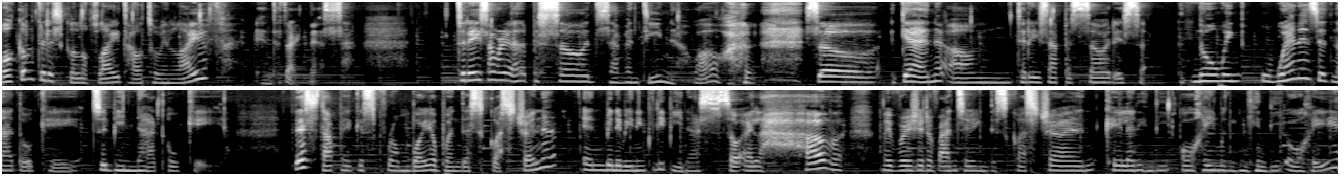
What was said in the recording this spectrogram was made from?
Welcome to the School of Light How to Win Life in the Darkness. Today's our episode 17. Wow. so, again, um, today's episode is knowing when is it not okay to be not okay. This topic is from Boy Abunda's question in Binibining Pilipinas. So, I'll have my version of answering this question. Kailan hindi okay maging hindi okay?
